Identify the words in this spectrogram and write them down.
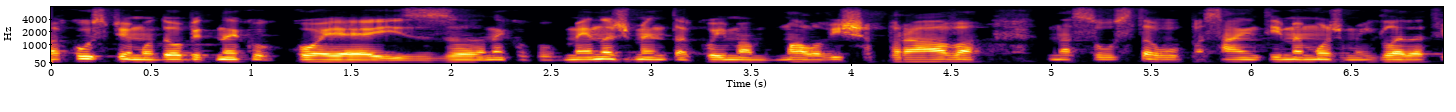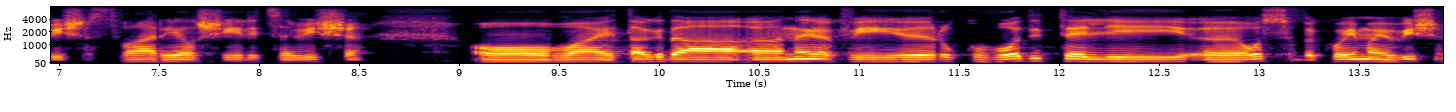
ako uspijemo dobiti nekog ko je iz nekog menadžmenta, koji ima malo više prava na sustavu, pa samim time možemo i gledati više stvari, jel, širice više. Ovaj, tako da nekakvi rukovoditelji, osobe koje imaju više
